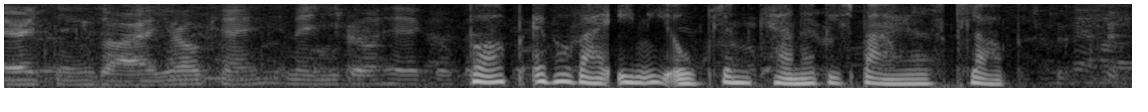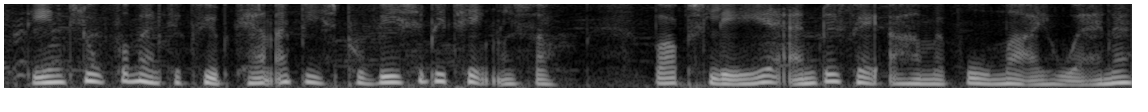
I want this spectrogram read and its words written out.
Everything's all right. You're okay. And then you go ahead, go back. Bob er på vej ind i Oakland Cannabis Buyers Club. Det er en klub, hvor man kan købe cannabis på visse betingelser. Bobs læge anbefaler ham at bruge marihuana,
